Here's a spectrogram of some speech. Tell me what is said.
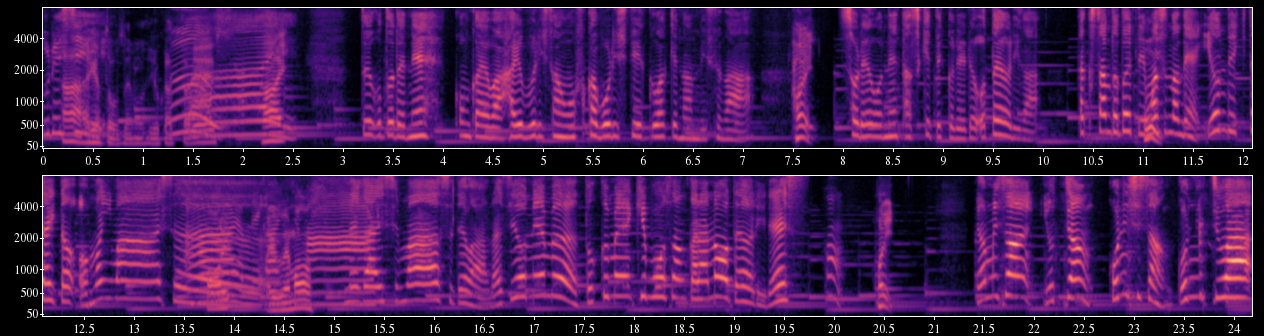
嬉しいありがとうございます。よかったです。はいということでね今回はハイブリさんを深掘りしていくわけなんですがはい。それをね助けてくれるお便りがたくさん届いていますので読んでいきたいと思います。はい。ありがとうございます。お願いします。ではラジオネーム匿名希望さんからのお便りです。はい。やみさんよっちゃん小西さんこんにちは。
